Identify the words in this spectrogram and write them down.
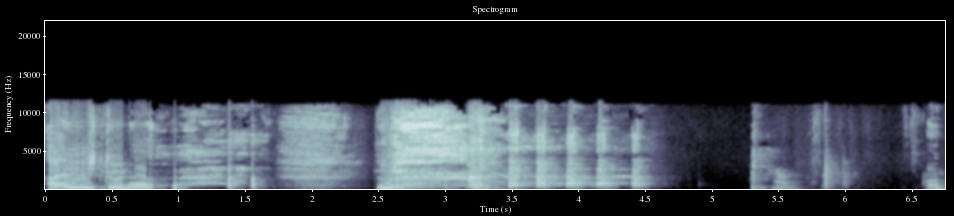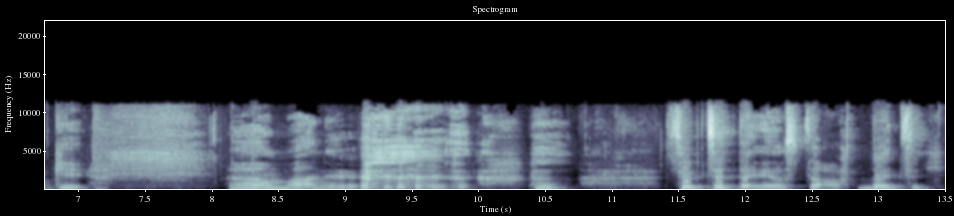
Eine Stunde. Okay. Oh Mann, ey. 17.01.98.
